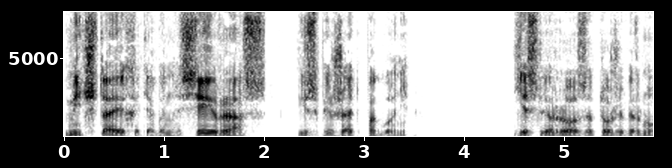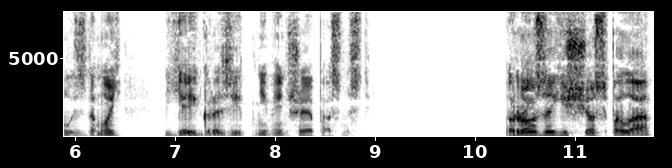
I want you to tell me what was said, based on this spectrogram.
мечтая хотя бы на сей раз избежать погони. Если Роза тоже вернулась домой, ей грозит не меньшая опасность. Роза еще спала,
